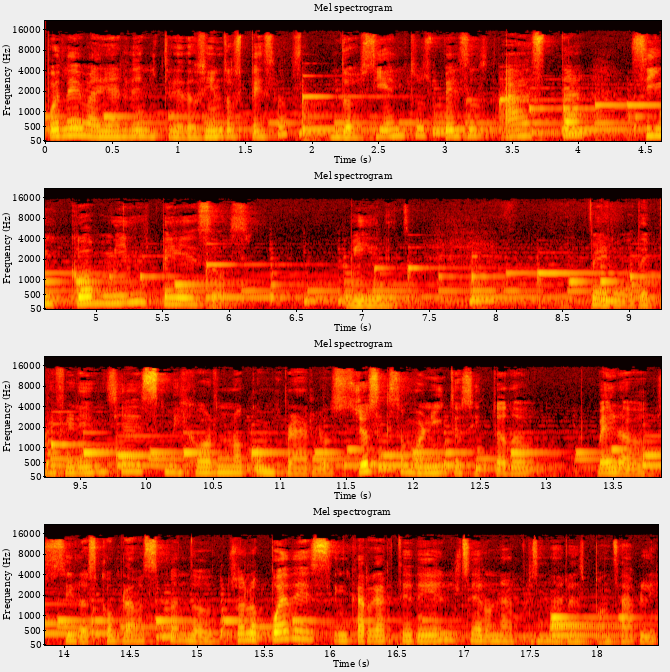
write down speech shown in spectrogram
Puede variar de entre 200 pesos, 200 pesos hasta 5 mil pesos. Pero de preferencia es mejor no comprarlos. Yo sé que son bonitos y todo, pero si los compramos cuando solo puedes encargarte de él, ser una persona responsable.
